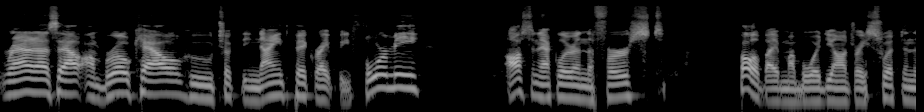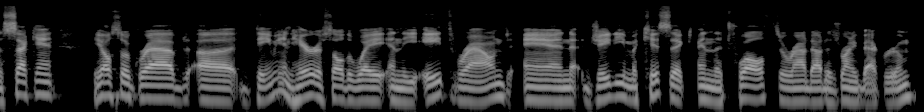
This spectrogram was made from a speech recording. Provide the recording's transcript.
rounded us out on Bro Cal, who took the ninth pick right before me. Austin Ekeler in the first, followed by my boy D'Andre Swift in the second. He also grabbed uh, Damien Harris all the way in the eighth round and J.D. McKissic in the twelfth to round out his running back room.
